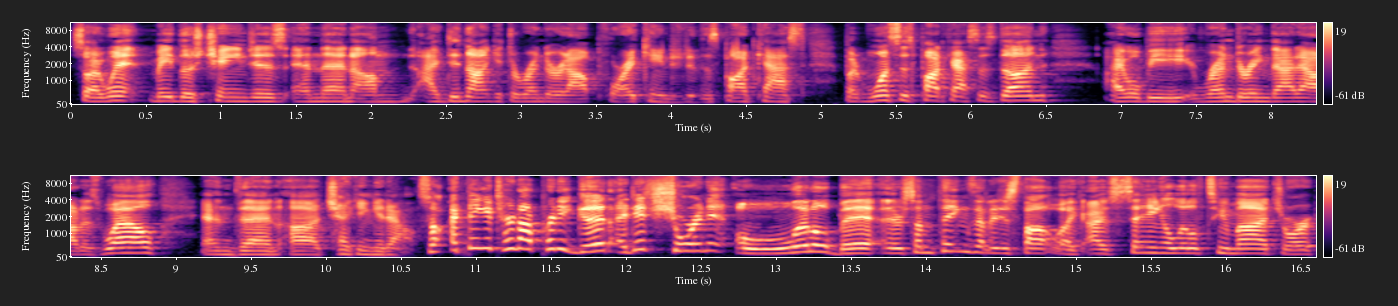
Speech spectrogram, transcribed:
So i went made those changes and then um i did not get to render it out before i came to do this podcast. But once this podcast is done I will be rendering that out as well and then uh, checking it out. So I think it turned out pretty good. I did shorten it a little bit. There's some things that I just thought like I was saying a little too much or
